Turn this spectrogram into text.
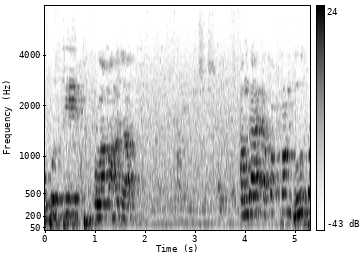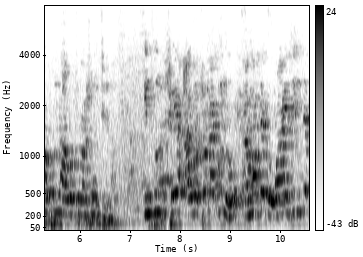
উপস্থিত ওলামা হাজরাত আমরা এতক্ষণ গুরুত্বপূর্ণ আলোচনা শুনছিলাম, কিন্তু সেই আলোচনাগুলো আমাদের ওয়াইজিনদের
